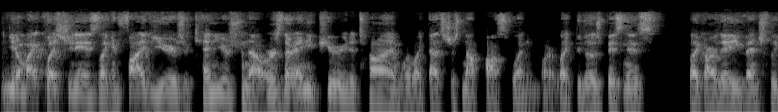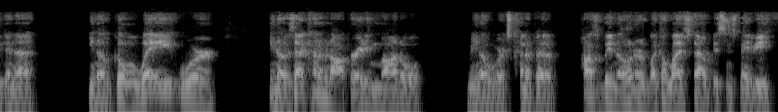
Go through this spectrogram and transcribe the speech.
You know, my question is like in five years or 10 years from now, or is there any period of time where like that's just not possible anymore? Like, do those business like, are they eventually going to, you know, go away or, you know, is that kind of an operating model, you know, where it's kind of a possibly an owner, like a lifestyle business, maybe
